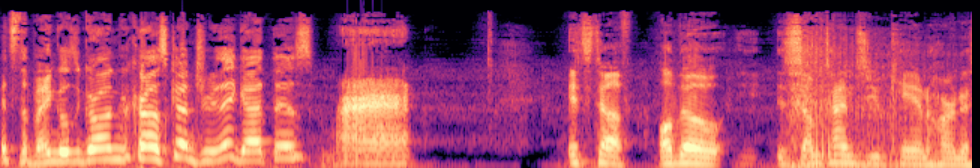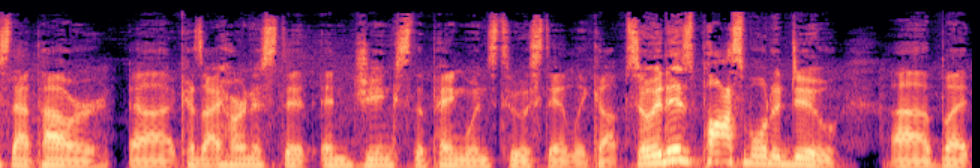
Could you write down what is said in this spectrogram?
It's the Bengals growing across country. They got this. It's tough. Although sometimes you can harness that power because I harnessed it and jinxed the Penguins to a Stanley Cup. So it is possible to do, uh, but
